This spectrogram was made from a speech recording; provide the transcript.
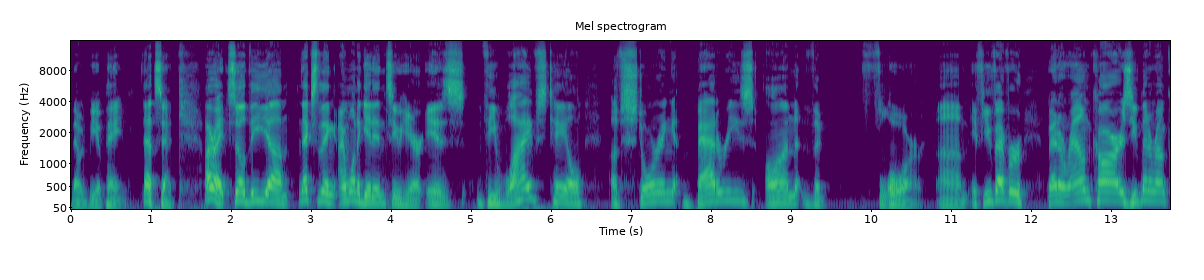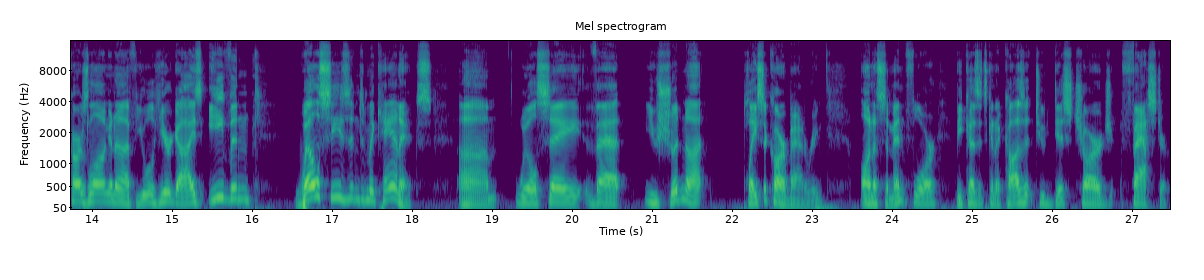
That would be a pain. That said, all right. So the um, next thing I want to get into here is the wives' tale of storing batteries on the floor. Um, if you've ever been around cars, you've been around cars long enough, you will hear guys, even well seasoned mechanics, um, will say that you should not place a car battery on a cement floor because it's going to cause it to discharge faster.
